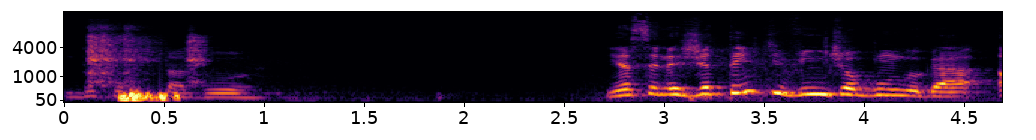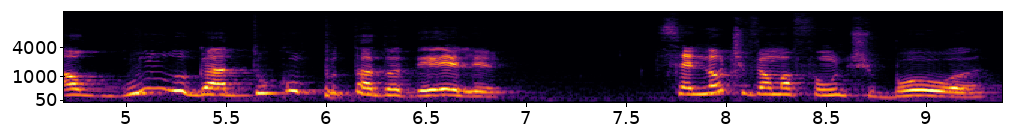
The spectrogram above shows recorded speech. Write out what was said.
do computador. E essa energia tem que vir de algum lugar. Algum lugar do computador dele. Se ele não tiver uma fonte boa,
